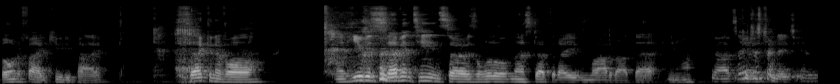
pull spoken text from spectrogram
bona fide cutie pie. Second of all, and he was 17, so it was a little messed up that I even thought about that. You know, Nah, it's No, he just turned 18, I think.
